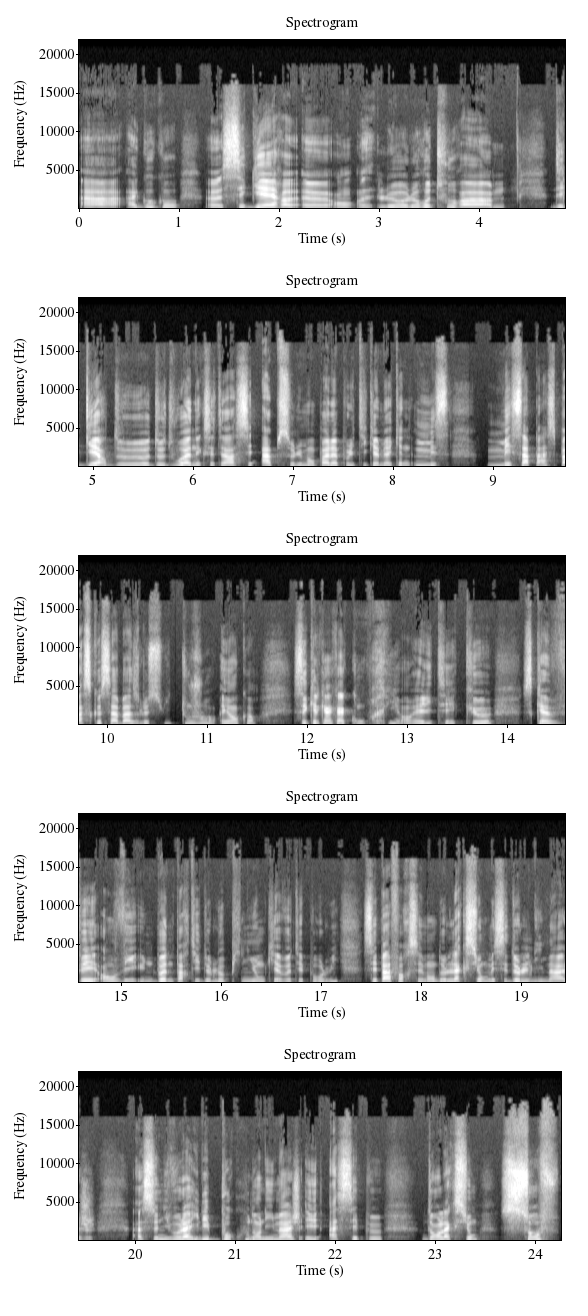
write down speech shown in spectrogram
à, gogo. ces guerres, le, retour à des guerres de, douane, etc., c'est absolument pas la politique américaine, mais ça passe parce que sa base le suit toujours et encore. C'est quelqu'un qui a compris en réalité que ce qu'avait envie une bonne partie de l'opinion qui a voté pour lui, c'est pas forcément de l'action, mais c'est de l'image. À ce niveau-là, il est beaucoup dans l'image et assez peu dans l'action, sauf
